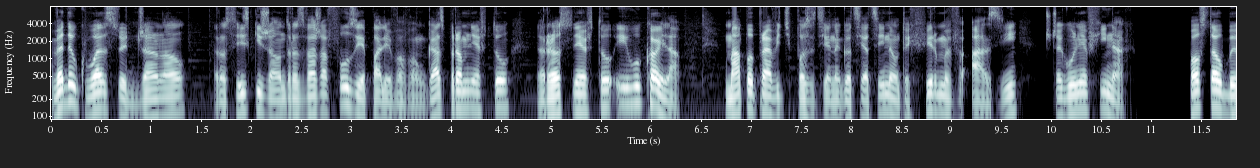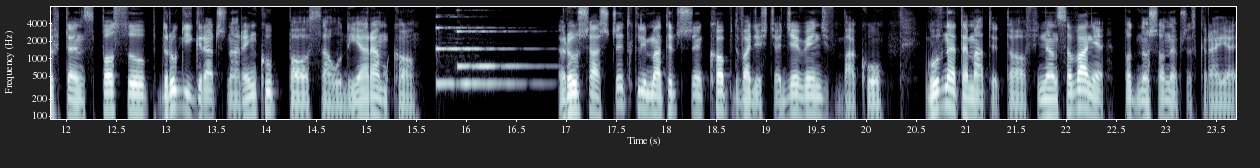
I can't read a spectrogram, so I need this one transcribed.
Według Wall Street Journal rosyjski rząd rozważa fuzję paliwową Gazprom Nieftu, Rosnieftu i Łukoila. Ma poprawić pozycję negocjacyjną tych firm w Azji, szczególnie w Chinach. Powstałby w ten sposób drugi gracz na rynku po Saudi Aramco. Rusza szczyt klimatyczny COP29 w Baku. Główne tematy to finansowanie podnoszone przez kraje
